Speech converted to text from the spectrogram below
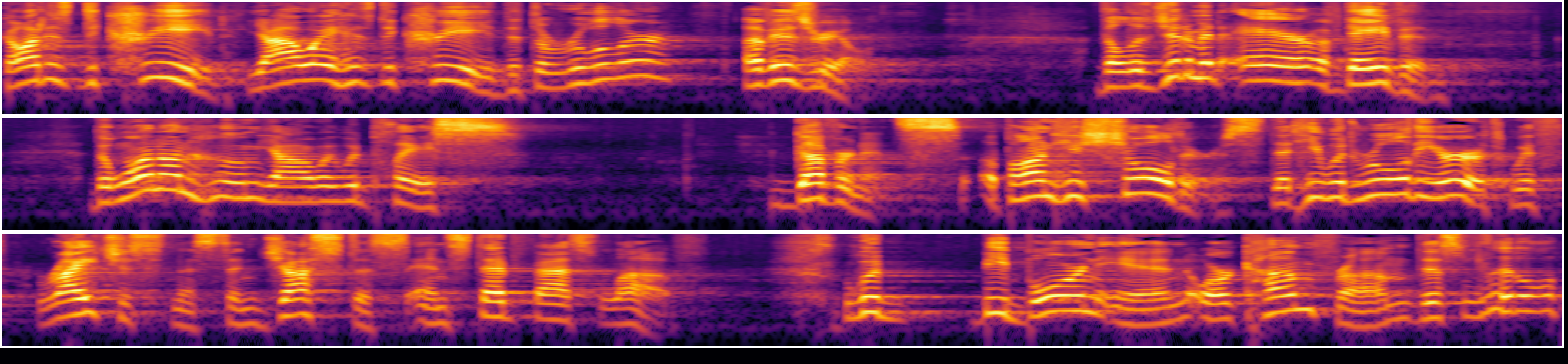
God has decreed, Yahweh has decreed that the ruler of Israel, the legitimate heir of David, the one on whom Yahweh would place governance upon his shoulders, that he would rule the earth with righteousness and justice and steadfast love, would be born in or come from this little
